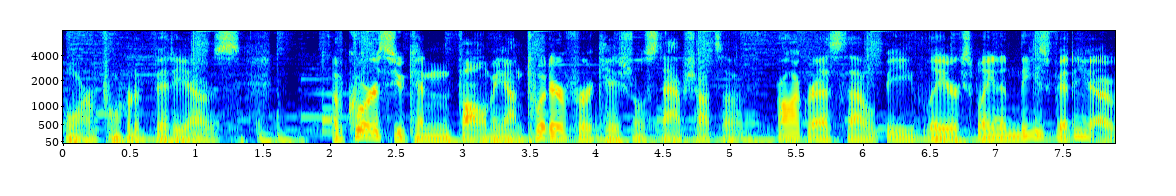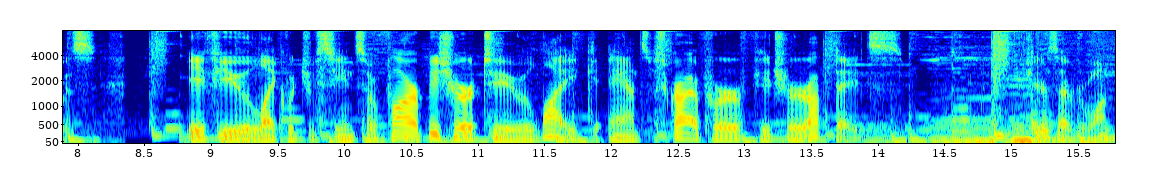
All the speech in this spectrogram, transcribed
more informative videos. Of course, you can follow me on Twitter for occasional snapshots of progress that will be later explained in these videos. If you like what you've seen so far, be sure to like and subscribe for future updates. Cheers, everyone.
